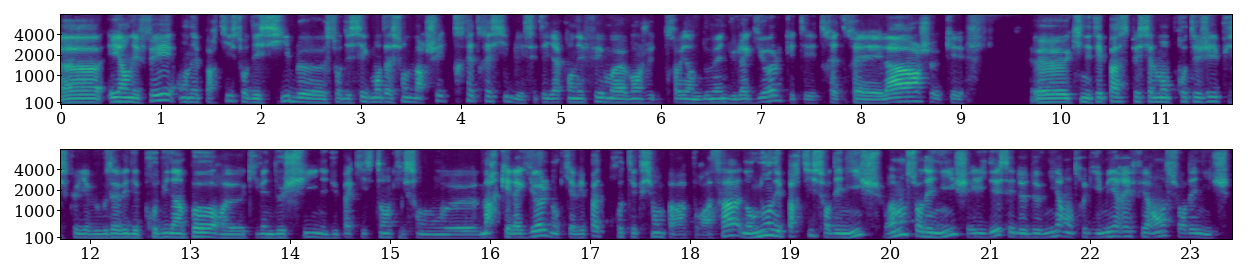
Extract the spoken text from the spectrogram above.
Euh, et en effet, on est parti sur des cibles, sur des segmentations de marché très très ciblées. C'est-à-dire qu'en effet, moi avant, j'ai travaillé dans le domaine du laguiole, qui était très très large, qui euh, qui n'était pas spécialement protégé puisque vous avez des produits d'import euh, qui viennent de Chine et du Pakistan qui sont marqués la gueule, donc il n'y avait pas de protection par rapport à ça. Donc nous, on est parti sur des niches, vraiment sur des niches, et l'idée, c'est de devenir, entre guillemets, référent sur des niches.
